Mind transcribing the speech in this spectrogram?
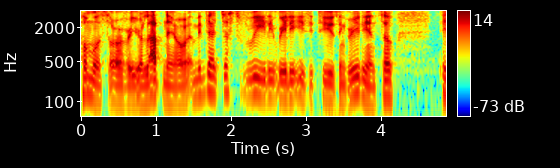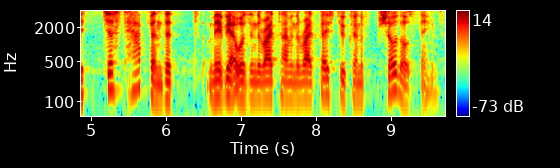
hummus or over your labneh or I mean they're just really really easy to use ingredients. So it just happened that maybe I was in the right time in the right place to kind of show those things.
